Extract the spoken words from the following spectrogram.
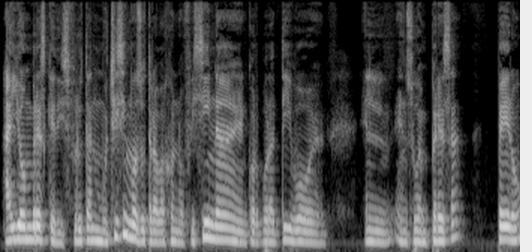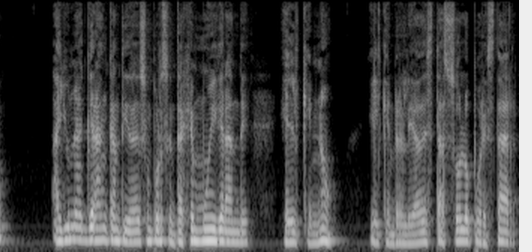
Hay hombres que disfrutan muchísimo su trabajo en oficina, en corporativo, en, en su empresa, pero hay una gran cantidad, es un porcentaje muy grande, el que no, el que en realidad está solo por estar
